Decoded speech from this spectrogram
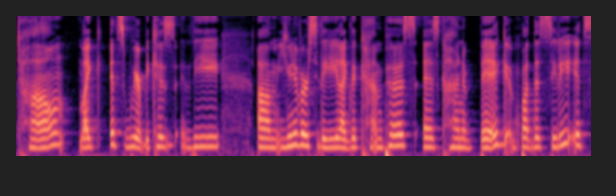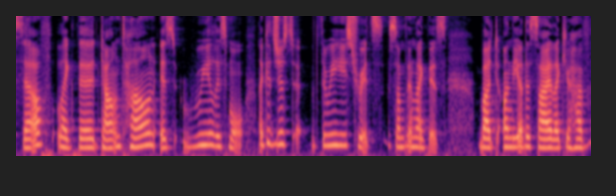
town. Like it's weird because the um, university, like the campus, is kind of big, but the city itself, like the downtown, is really small. Like it's just three streets, something like this. But on the other side, like you have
